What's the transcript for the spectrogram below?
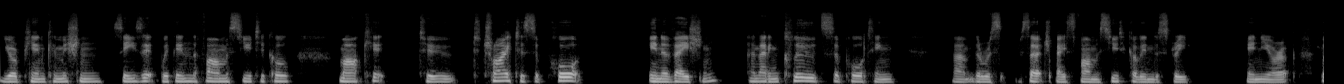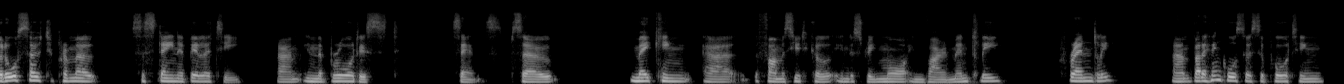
European Commission sees it within the pharmaceutical market to, to try to support innovation, and that includes supporting um, the research-based pharmaceutical industry in Europe, but also to promote sustainability um, in the broadest sense. So making uh, the pharmaceutical industry more environmentally friendly, um, but I think also supporting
